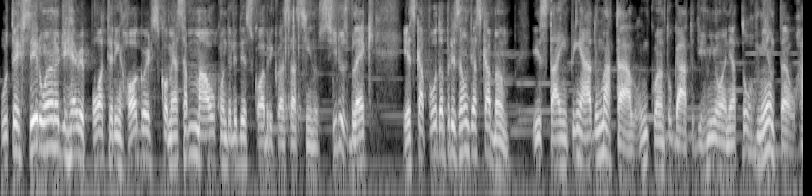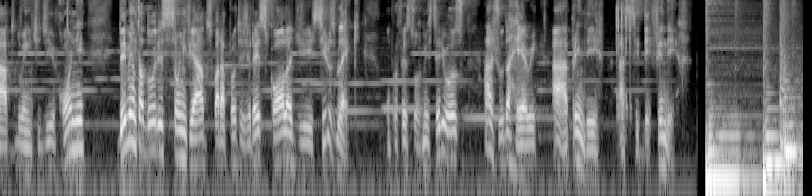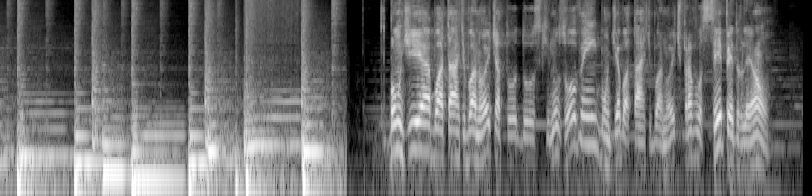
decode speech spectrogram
O terceiro ano de Harry Potter em Hogwarts começa mal quando ele descobre que o assassino Sirius Black escapou da prisão de Azkaban e está empenhado em matá-lo, enquanto o gato de Hermione atormenta o rato doente de Rony. Dementadores são enviados para proteger a escola de Sirius Black. Um professor misterioso ajuda Harry a aprender a se defender. Bom dia, boa tarde, boa noite a todos que nos ouvem. Bom dia, boa tarde, boa noite para você, Pedro Leão.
